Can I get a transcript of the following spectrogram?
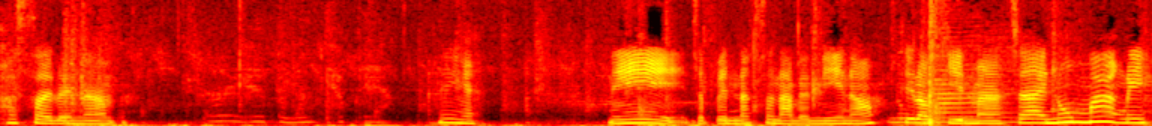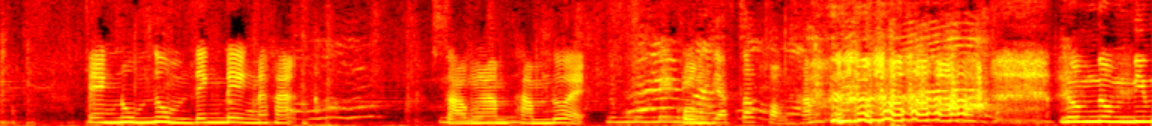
ข้าวซอยลอยน้ำนี่ไง นี่จะเป็นลักษณะแบบนี้เนาะที่เรากินมาใช่นุ่มมากนี่แป้งนุ่มๆเด้งๆนะคะ สาวงามทำด้วย นุ่มๆเด้งคงๆยับเจ้าของทนุ่มๆนิ่ม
